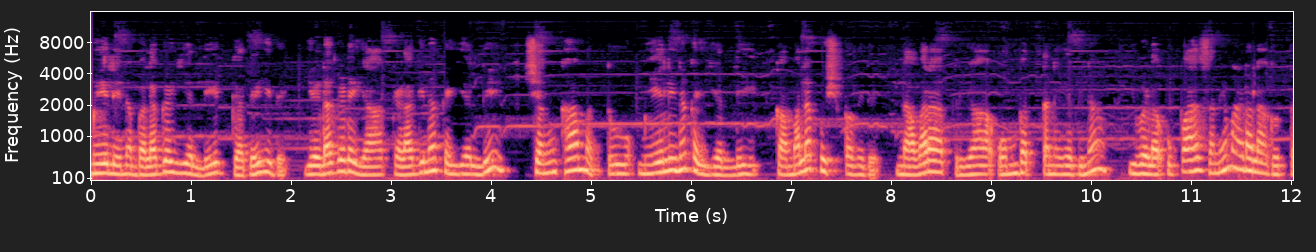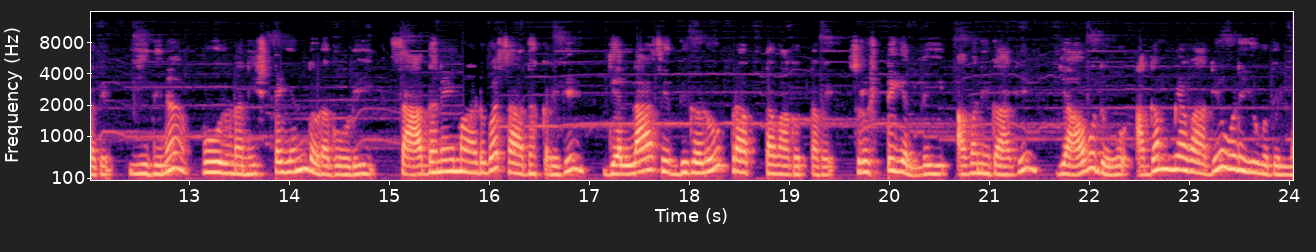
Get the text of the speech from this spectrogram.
ಮೇಲಿನ ಬಲಗೈಯಲ್ಲಿ ಗದೆ ಇದೆ. ಎಡಗಡೆಯ ಕೆಳಗಿನ ಕೈಯಲ್ಲಿ ಶಂಖ ಮತ್ತು ಮೇಲಿನ ಕೈಯಲ್ಲಿ ಕಮಲ ಪುಷ್ಪವಿದೆ. ನವರಾತ್ರಿಯ ಒಂಬತ್ತನೆಯ ದಿನ ಇವಳ ಉಪಾಸನೆ ಮಾಡಲಾಗುತ್ತದೆ. ಈ ದಿನ ಪೂರ್ಣ ನಿಷ್ಠೆಯಿಂದೊಡಗೂಡಿ ಸಾಧನೆ ಮಾಡುವ ಸಾಧಕರಿಗೆ ಎಲ್ಲಾ ಸಿದ್ಧಿಗಳು ಪ್ರಾಪ್ತವಾಗುತ್ತವೆ. ಸೃಷ್ಟಿಯಲ್ಲಿ ಅವನಿಗಾಗಿ ಯಾವುದು ಅಗಮ್ಯವಾಗಿ ಉಳಿಯುವುದಿಲ್ಲ.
